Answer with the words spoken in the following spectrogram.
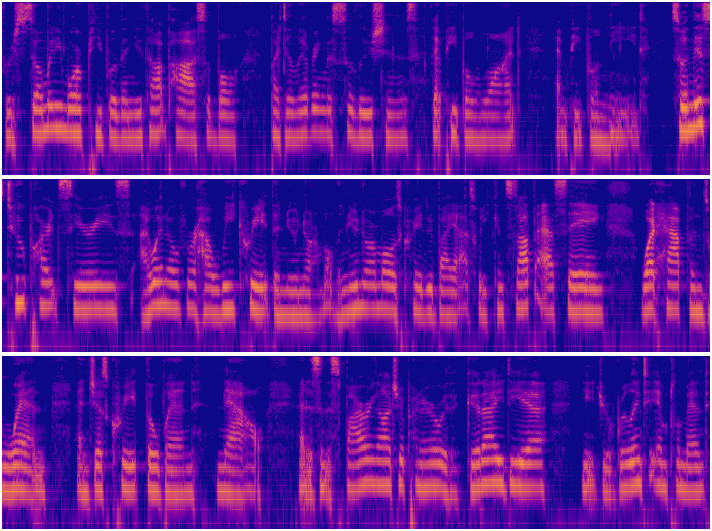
for so many more people than you thought possible by delivering the solutions that people want and people need. So, in this two part series, I went over how we create the new normal. The new normal is created by us. We can stop saying what happens when and just create the when now. And as an aspiring entrepreneur with a good idea, you're willing to implement,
